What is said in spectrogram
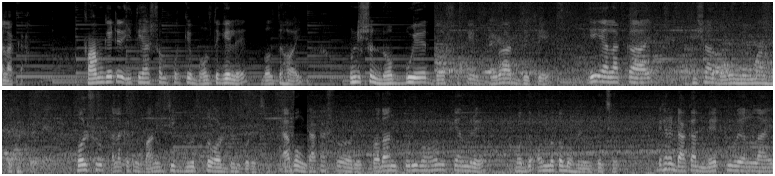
এলাকা। ফার্ম গেটের ইতিহাস সম্পর্কে বলতে গেলে, বলতে হয়, উনিশশো নব্বইয়ের দশকের গোড়ার দিকে এই এলাকায় বিশাল ভবন নির্মাণ হতে থাকে। ফলস্বরূপ এলাকাটি বাণিজ্যিক গুরুত্ব অর্জন করেছে এবং ঢাকা শহরের প্রধান পরিবহন কেন্দ্রের মধ্যে অন্যতম হয়ে উঠেছে। এখানে Dhaka metro rail line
